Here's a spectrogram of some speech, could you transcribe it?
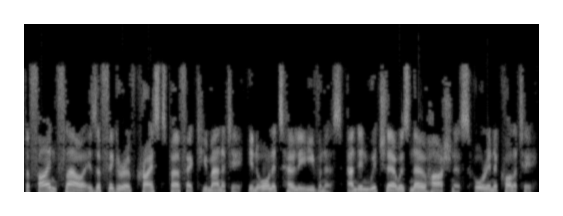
The fine flour is a figure of Christ's perfect humanity, in all its holy evenness, and in which there was no harshness, or inequality.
